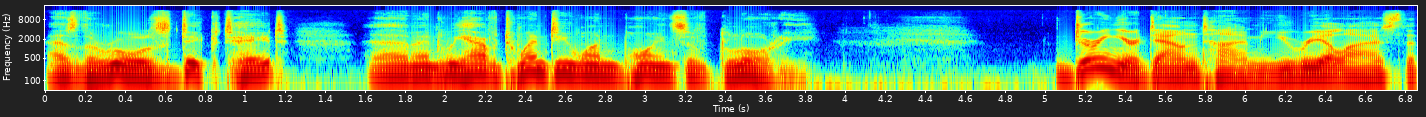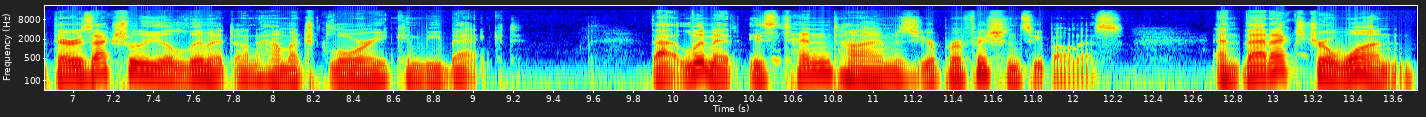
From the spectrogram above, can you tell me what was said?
as the rules dictate, um, and we have 21 points of glory. During your downtime, you realize that there is actually a limit on how much glory can be banked. That limit is 10 times your proficiency bonus, and that extra one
